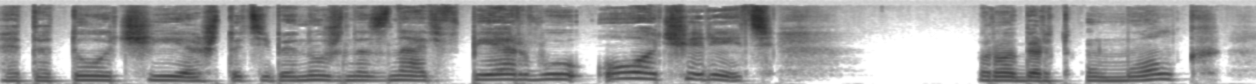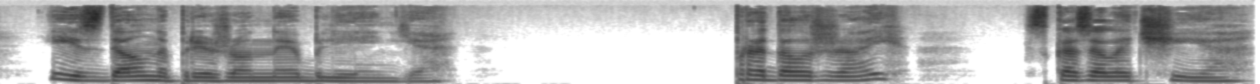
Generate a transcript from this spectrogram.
Это то, Чья, что тебе нужно знать в первую очередь». Роберт умолк и издал напряженное блеяние. «Продолжай», — сказала Чия.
